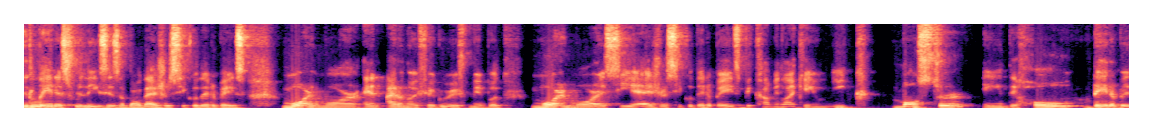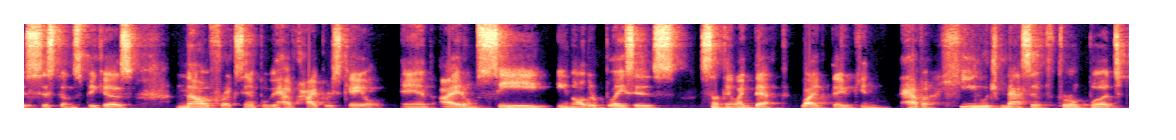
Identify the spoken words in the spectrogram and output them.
the latest releases about Azure SQL database more and more and I don't know if you agree with me but more and more I see Azure SQL database becoming like a unique monster in the whole database systems because now for example we have hyperscale and I don't see in other places something like that. Like that you can have a huge massive throughput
